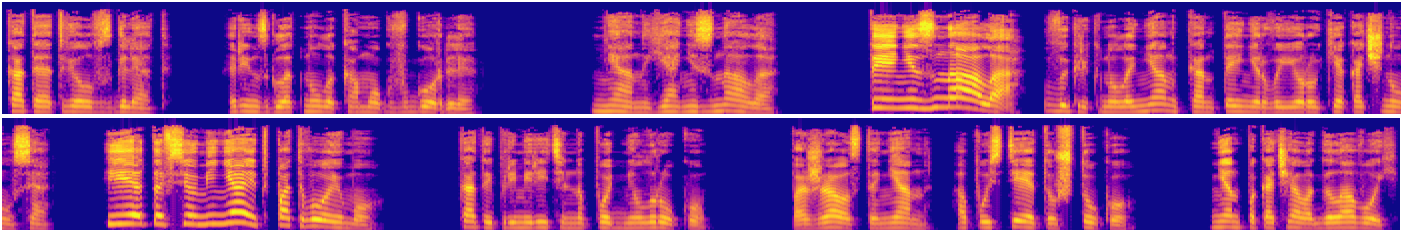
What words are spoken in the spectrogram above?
Катай отвел взгляд. Рин сглотнула комок в горле. «Нян, я не знала». «Ты не знала!» — выкрикнула Нян, контейнер в ее руке качнулся. «И это все меняет, по-твоему?» Катай примирительно поднял руку. «Пожалуйста, Нян, опусти эту штуку». Нян покачала головой.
